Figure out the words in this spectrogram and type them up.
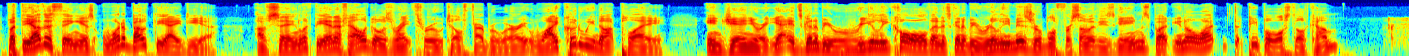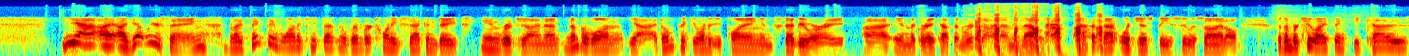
But the other thing is, what about the idea of saying, look, the NFL goes right through till February. Why could we not play? In January. Yeah, it's going to be really cold and it's going to be really miserable for some of these games, but you know what? The people will still come. Yeah, I, I get what you're saying, but I think they want to keep that November 22nd date in Regina. Number one, yeah, I don't think you want to be playing in February uh, in the Grey Cup in Regina. I mean, that that would just be suicidal. But number two, I think because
